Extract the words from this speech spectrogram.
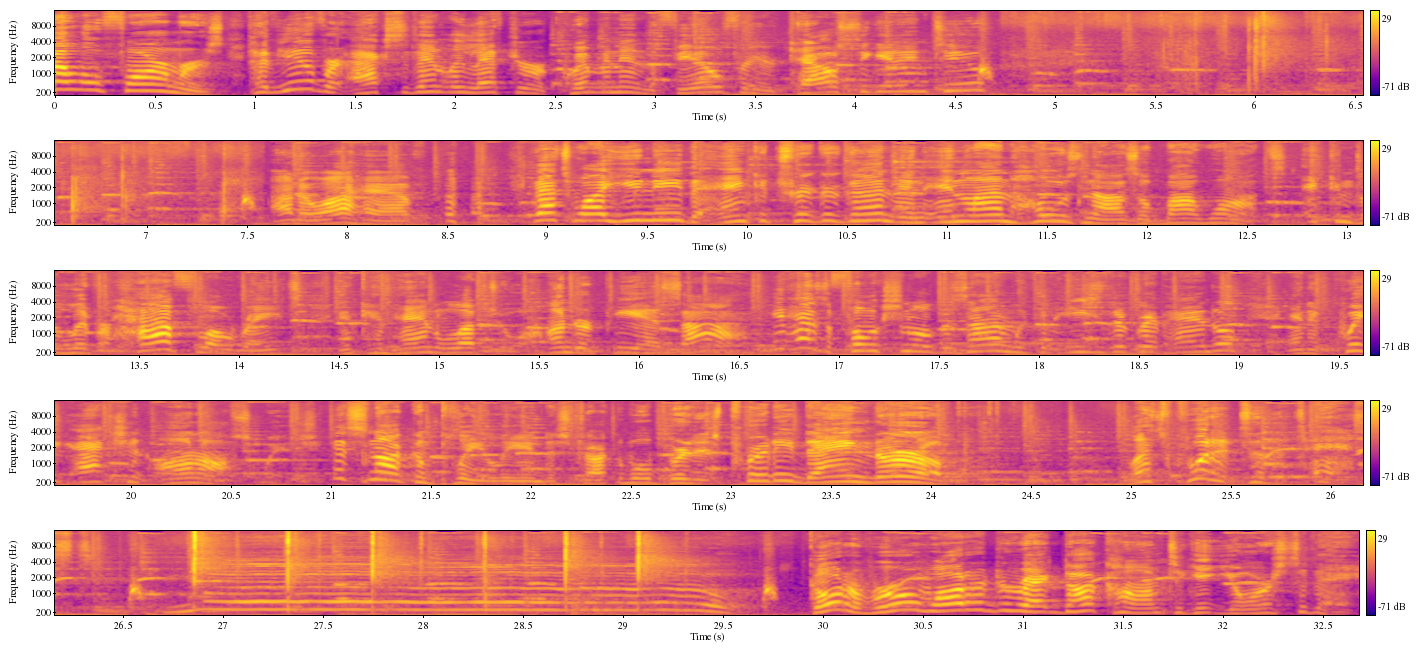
Fellow farmers, have you ever accidentally left your equipment in the field for your cows to get into? I know I have. That's why you need the ANKA Trigger Gun and Inline Hose Nozzle by Watts. It can deliver high flow rates and can handle up to 100 psi. It has a functional design with an easy to grip handle and a quick action on off switch. It's not completely indestructible, but it's pretty dang durable. Let's put it to the test. Go to ruralwaterdirect.com to get yours today.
